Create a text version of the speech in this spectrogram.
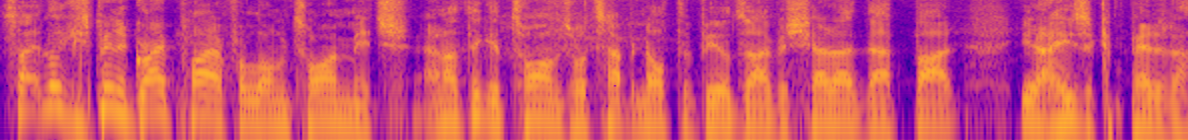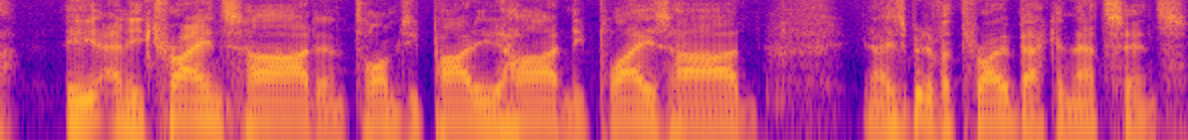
So look, he's been a great player for a long time, Mitch, and I think at times what's happened off the field's overshadowed that. But you know, he's a competitor. He, and he trains hard, and at times he partied hard, and he plays hard. You know, he's a bit of a throwback in that sense.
